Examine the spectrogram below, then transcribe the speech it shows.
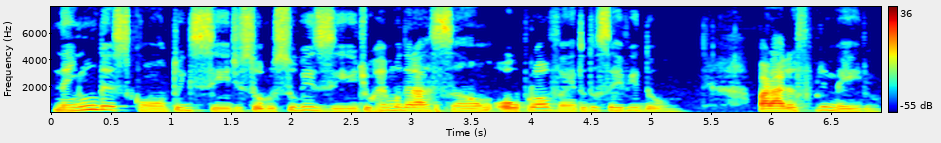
nenhum desconto incide sobre o subsídio, remuneração ou provento do servidor. Parágrafo 1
